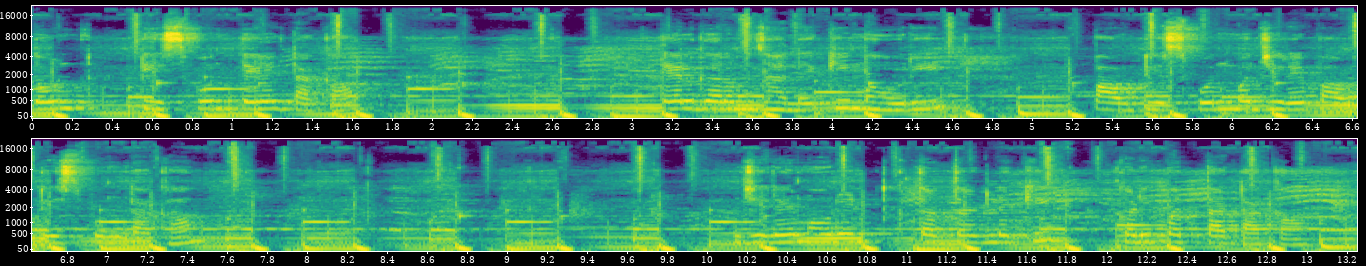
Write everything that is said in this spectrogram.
दोन टीस्पून तेल टाका. तेल गरम झाले की मोहरी पाव टीस्पून व जिरे पाव टीस्पून टाका. जिरे मोहरी तडतडले की कढीपत्ता टाका.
